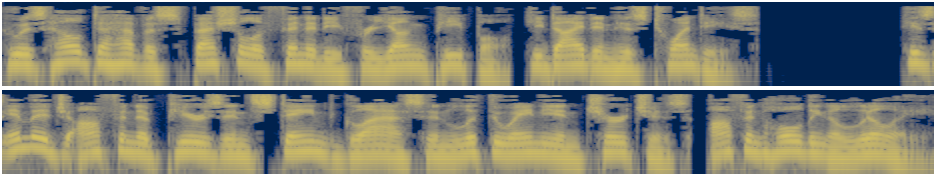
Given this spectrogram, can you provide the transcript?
who is held to have a special affinity for young people. He died in his twenties. His image often appears in stained glass in Lithuanian churches, often holding a lily.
